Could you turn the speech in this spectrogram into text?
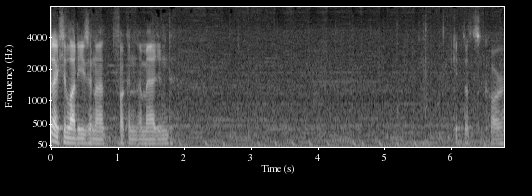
It's actually a lot easier than I fucking imagined. Get that's the car.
